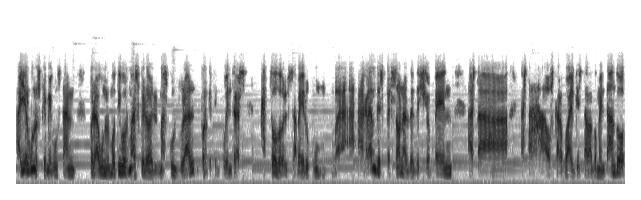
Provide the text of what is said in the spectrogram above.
Hay algunos que me gustan por algunos motivos más, pero el más cultural porque te encuentras a todo el saber a, grandes personas, desde Chopin hasta, hasta Oscar Wilde que estaba comentando,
